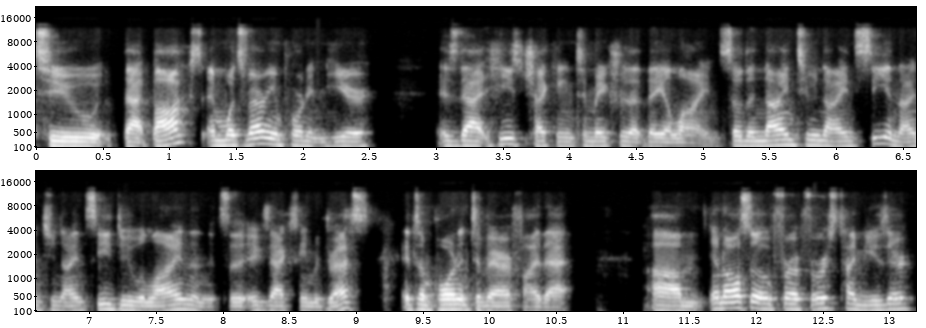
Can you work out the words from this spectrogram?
to that box. And what's very important here is that he's checking to make sure that they align. So the 929C and 929C do align, and it's the exact same address. It's important to verify that. Um, and also for a first-time user,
